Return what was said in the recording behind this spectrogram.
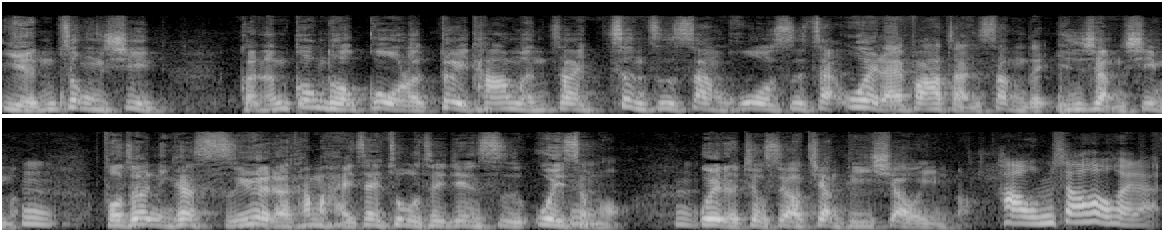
严重性，可能公投过了，对他们在政治上或是在未来发展上的影响性嘛。否则你看十月了，他们还在做这件事，为什么？为了就是要降低效应嘛。好，我们稍后回来。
